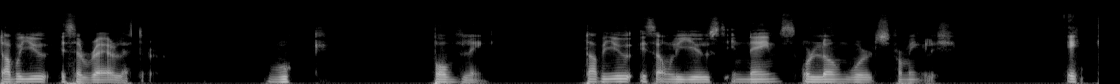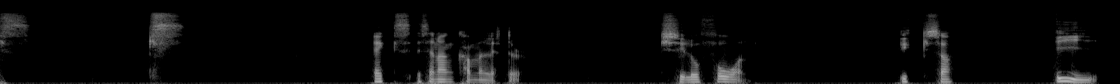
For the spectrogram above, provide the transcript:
W is a rare letter. Wook. Bowling. W is only used in names or loan words from English. X. X. X is an uncommon letter. Xylophon. Yxa. Y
